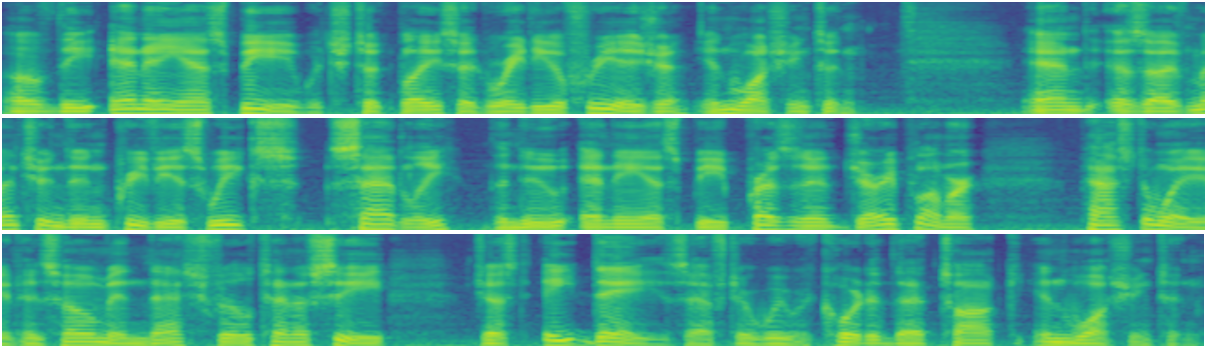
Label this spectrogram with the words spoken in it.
of the NASB, which took place at Radio Free Asia in Washington. And as I've mentioned in previous weeks, sadly, the new NASB president, Jerry Plummer, passed away at his home in Nashville, Tennessee, just eight days after we recorded that talk in Washington.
